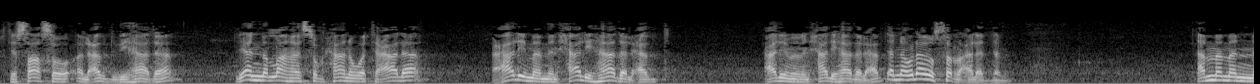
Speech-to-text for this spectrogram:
اختصاص العبد بهذا لأن الله سبحانه وتعالى علم من حال هذا العبد علم من حال هذا العبد أنه لا يصر على الذنب. أما من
